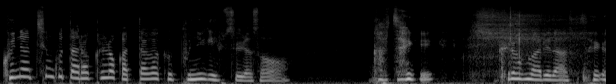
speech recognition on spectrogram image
그냥 친구 따라 클럽 갔다가 그 분위기에 휩쓸려서 갑자기 그런 말이 나왔어 제가.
